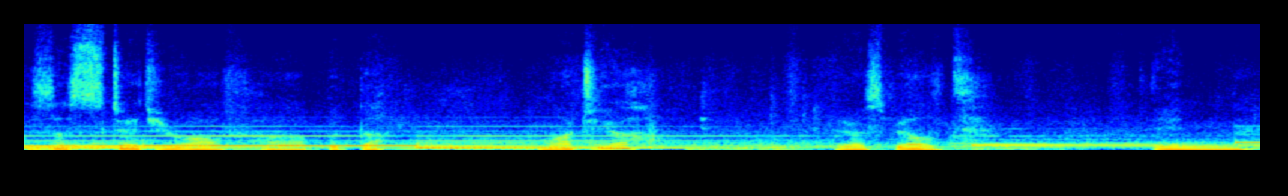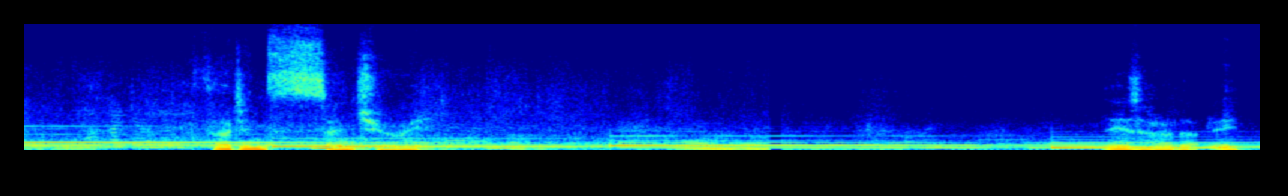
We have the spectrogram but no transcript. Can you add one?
This is a statue of uh, Buddha Maitreya. It was built in 13th century. These are the eight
